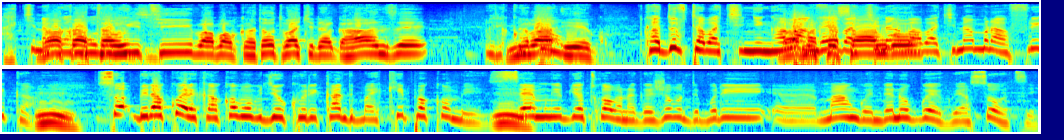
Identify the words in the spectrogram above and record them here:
Bakinaga mu bakatawiti bakinaga hanze. Yego. Twari dufite abakinnyi nka Ba bangahe bakina muri afurika Mm. so birakwereka ko mu by'ukuri kandi mu ekipa akomeye. Semwe ibyo twabonaga ejo bundi muri eh, mangwende n'ubwego yasohotse.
